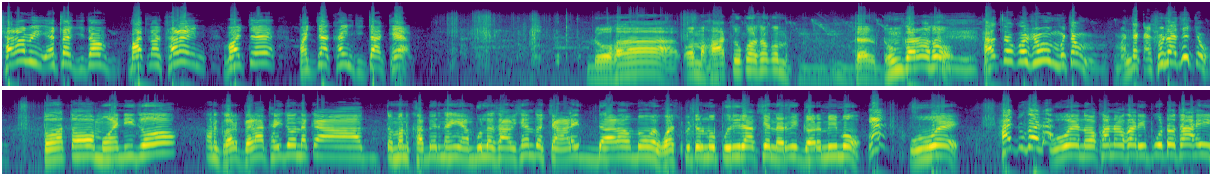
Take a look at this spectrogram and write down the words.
ચડાવી એટલે જીધો બાટલો સરાવીને વચ્ચે ભજીયા ખાઈને જીધા ઘેર. ડોહા ઓમ હાચું કહો છો કે ઢૂંગ કરો છો? સાચો કહું છું હું તો મને કશું નથી તું તો તો મોની જો અને ઘર ભેળા થઈ જાઓ ને કે આ તમને ખબર નહીં એમ્બ્યુલન્સ આવશે ને તો ચાળીસ દાડા હોસ્પિટલમાં પૂરી રાખશે નરવી ગરમીમાં. હે? ઓવે ઓવે નોખા નોખા રિપોર્ટો થાય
